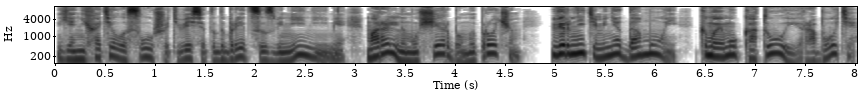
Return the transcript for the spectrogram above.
Я не хотела слушать весь этот бред с извинениями, моральным ущербом и прочим. Верните меня домой, к моему коту и работе.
